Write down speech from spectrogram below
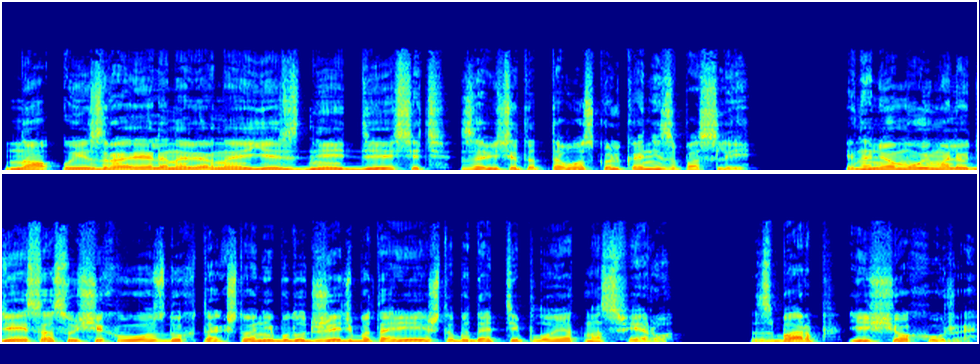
Но у Израиля, наверное, есть дней десять, зависит от того, сколько они запасли. И на нем уйма людей, сосущих воздух, так что они будут жечь батареи, чтобы дать тепло и атмосферу. С Барб еще хуже.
